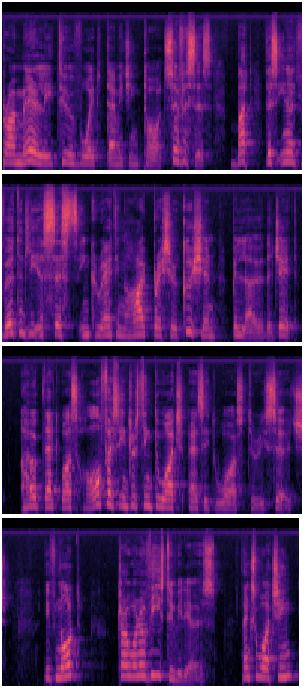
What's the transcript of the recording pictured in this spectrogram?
primarily to avoid damaging tarred surfaces, but this inadvertently assists in creating a high pressure cushion below the jet. I hope that was half as interesting to watch as it was to research. If not, try one of these two videos. Thanks for watching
